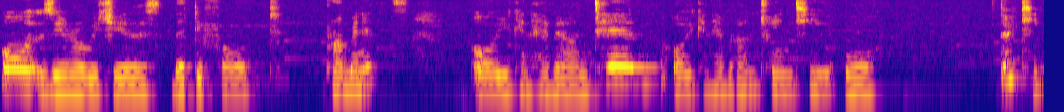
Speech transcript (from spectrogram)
or 0 which is the default prominence. Or you can have it on 10 or you can have it on 20 or 30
